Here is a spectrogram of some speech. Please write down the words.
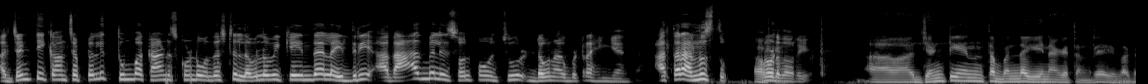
ಆ ಜಂಟಿ ಕಾನ್ಸೆಪ್ಟ್ ಅಲ್ಲಿ ತುಂಬಾ ಕಾಣಿಸ್ಕೊಂಡು ಒಂದಷ್ಟು ಲವಲವಿಕೆಯಿಂದ ಎಲ್ಲ ಇದ್ರಿ. ಅದಾದ್ಮೇಲೆ ಸ್ವಲ್ಪ ಒಂಚೂರು ಡೌನ್ ಆಗ್ಬಿಟ್ರೆ ಹಿಂಗೆ ಅಂತ. ಆ ತರ ಅನ್ನಿಸ್ತು. ನೋಡಿದವ್ರಿಗೆ. ಆ, ಜಂಟಿ ಅಂತ ಬಂದಾಗ ಏನಾಗುತ್ತೆ ಅಂದ್ರೆ ಇವಾಗ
